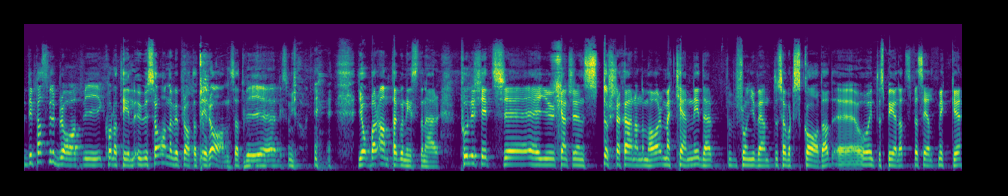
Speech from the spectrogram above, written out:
det passar väl bra att vi kollar till USA när vi pratat Iran. Så att vi liksom jobbar antagonisten här. Pulisic är ju kanske den största stjärnan de har. McKennie där från Juventus har varit skadad och inte spelat speciellt mycket.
